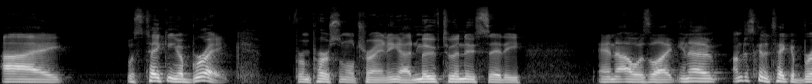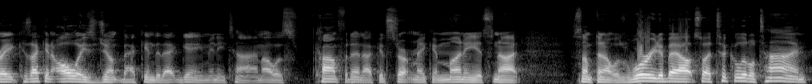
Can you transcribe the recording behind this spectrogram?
I was taking a break from personal training. I'd moved to a new city. And I was like, you know, I'm just going to take a break because I can always jump back into that game anytime. I was confident I could start making money. It's not something I was worried about. So I took a little time.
